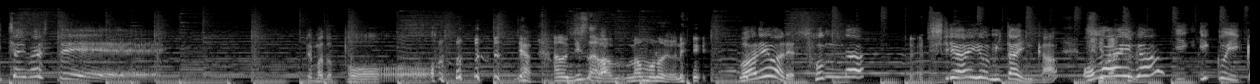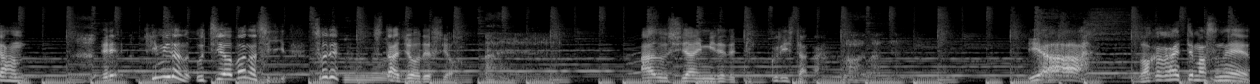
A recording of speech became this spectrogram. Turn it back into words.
っちゃいまして、で、またぼ あの時差は魔物よね。我々そんな試合を見たいんか？お前がい行くいかん。え、君らの内輪話、それでうんスタジオですよ。はいある試合見ててびっくりしたな。いやー、若返ってますね。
